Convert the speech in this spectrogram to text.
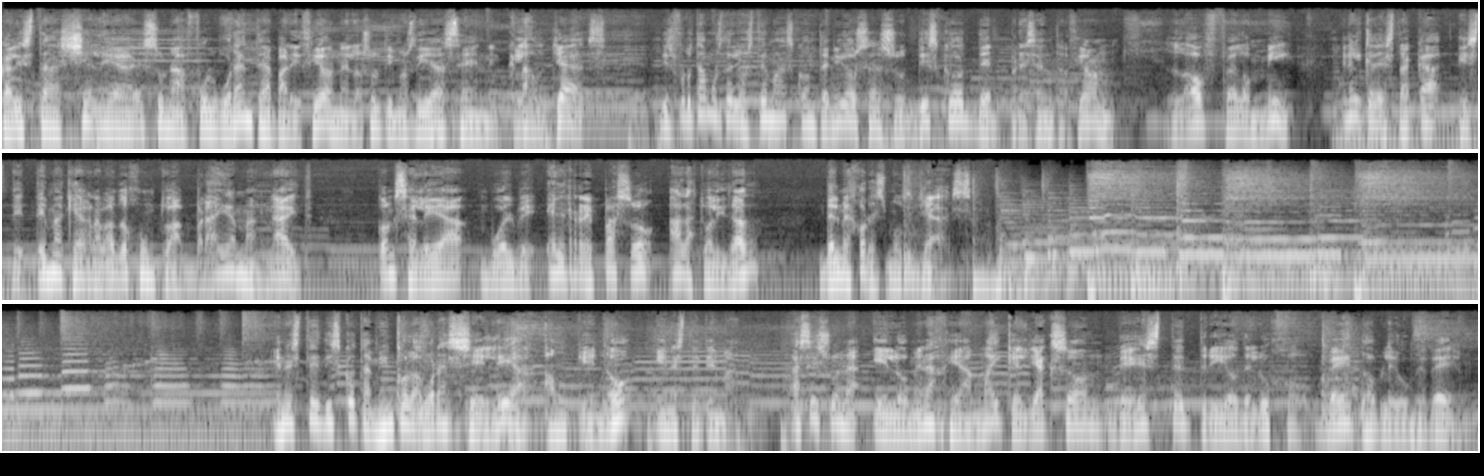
Vocalista Shelea es una fulgurante aparición en los últimos días en Cloud Jazz. Disfrutamos de los temas contenidos en su disco de presentación, Love Fell on Me, en el que destaca este tema que ha grabado junto a Brian McKnight. Con Shelea vuelve el repaso a la actualidad del mejor smooth jazz. En este disco también colabora Shelea, aunque no en este tema. Así suena el homenaje a Michael Jackson de este trío de lujo, BWB.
